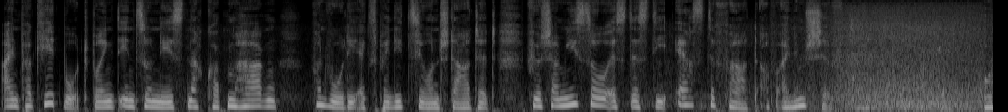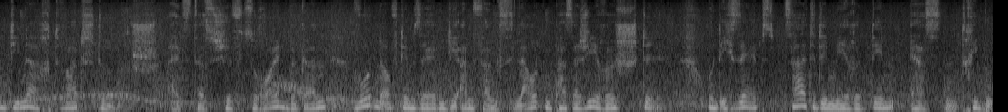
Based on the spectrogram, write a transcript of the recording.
Ein Paketboot bringt ihn zunächst nach Kopenhagen, von wo die Expedition startet. Für Chamisso ist es die erste Fahrt auf einem Schiff. Und die Nacht ward stürmisch. Als das Schiff zu rollen begann, wurden auf demselben die anfangs lauten Passagiere still. Und ich selbst zahlte dem Meere den ersten Tribut.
